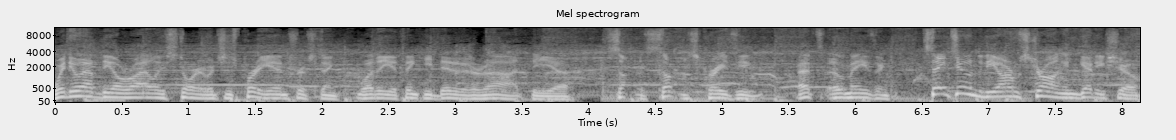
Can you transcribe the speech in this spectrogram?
We do have the O'Reilly story, which is pretty interesting. Whether you think he did it or not, the uh, something, something's crazy. That's amazing. Stay tuned to the Armstrong and Getty Show.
